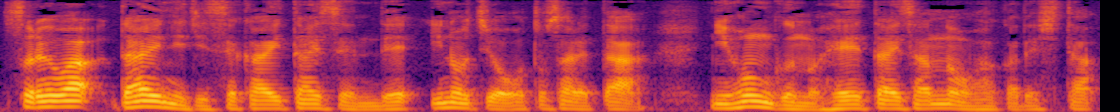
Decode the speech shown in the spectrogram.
それは第二次世界大戦で命を落とされた日本軍の兵隊さんのお墓でした。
